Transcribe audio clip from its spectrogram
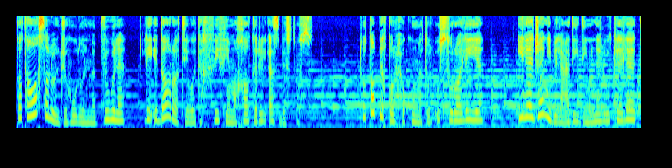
تتواصل الجهود المبذولة لإدارة وتخفيف مخاطر الأسبستوس. تطبق الحكومة الأسترالية إلى جانب العديد من الوكالات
